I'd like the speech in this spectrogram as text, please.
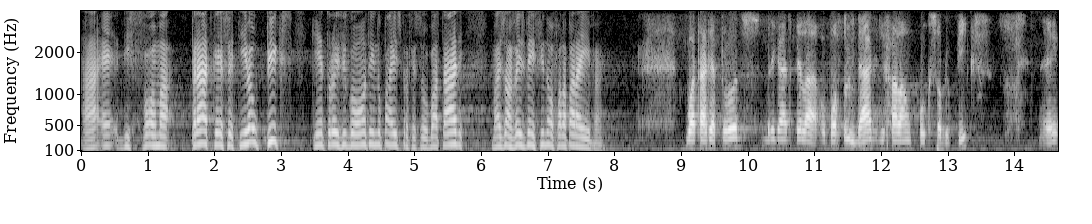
a, é, de forma prática e efetiva, o PIX, que entrou em vigor ontem no país, professor. Boa tarde, mais uma vez bem-vindo ao Fala Paraíba. Boa tarde a todos, obrigado pela oportunidade de falar um pouco sobre o PIX. É,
